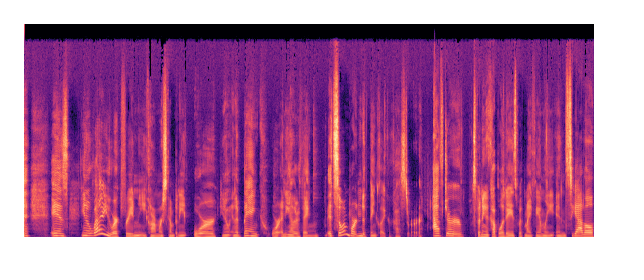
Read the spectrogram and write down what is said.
is, you know, whether you work for an e commerce company or, you know, in a bank or any other thing, it's so important to think like a customer. After spending a couple of days with my family in Seattle,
